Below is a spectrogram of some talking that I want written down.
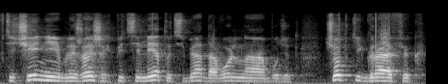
в течение ближайших пяти лет у тебя довольно будет четкий график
